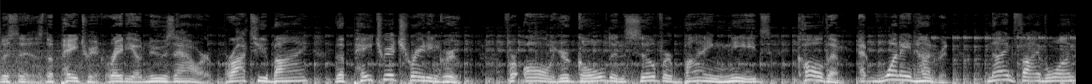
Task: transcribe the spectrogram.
This is the Patriot Radio News Hour, brought to you by the Patriot Trading Group. For all your gold and silver buying needs, call them at 1 800 951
